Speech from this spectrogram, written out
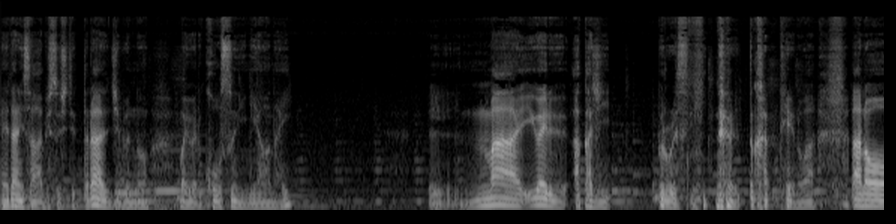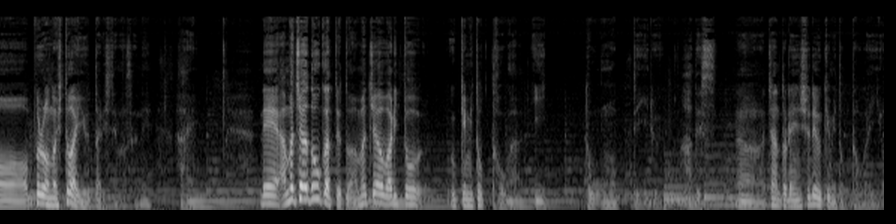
下手にサービスしてったら自分の、まあ、いわゆる工数に見合わない。まあいわゆる赤字プロレスになるとかっていうのはあのプロの人は言ったりしてますよね。はい、でアマチュアどうかっていうとアマチュアは割と受け身取った方がいいと思っている派です。うん、ちゃんと練習で受け身取った方がいいよ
